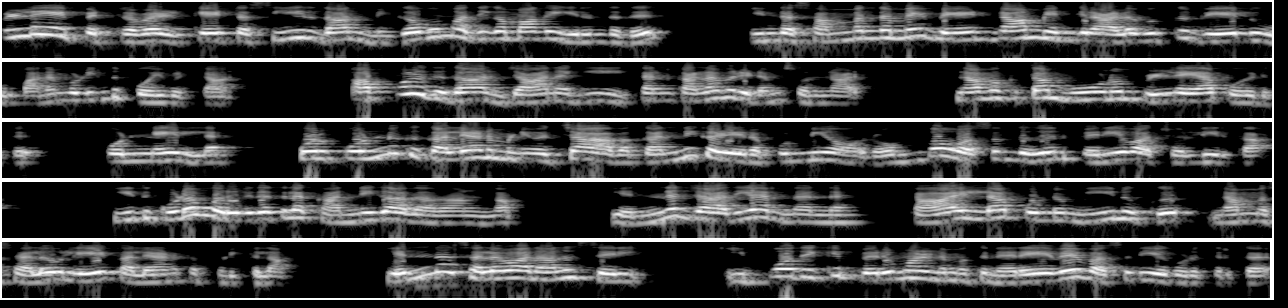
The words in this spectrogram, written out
பிள்ளையை பெற்றவள் கேட்ட சீர்தான் மிகவும் அதிகமாக இருந்தது. இந்த சம்பந்தமே வேண்டாம் என்கிற அளவுக்கு வேலு மனமுடிந்து போய்விட்டான். அப்பொழுதுதான் ஜானகி தன் கணவரிடம் சொன்னாள் நமக்கு தான் மூணும் பிள்ளையா போயிடுது. பொண்ணே இல்ல. ஒரு பொண்ணுக்கு கல்யாணம் பண்ணி வச்சா அவ கன்னி கழியிற புண்ணியம் ரொம்ப வசந்ததுன்னு பெரியவா சொல்லியிருக்கா. இது கூட ஒரு விதத்துல கன்னிகாதான் தான். என்ன ஜாதியா இருந்தா என்ன? தாயில்லா பொண்ணு மீனுக்கு நம்ம செலவுலயே கல்யாணத்தை பிடிக்கலாம். என்ன செலவானாலும் சரி இப்போதைக்கு பெருமாள் நமக்கு நிறையவே வசதியை கொடுத்திருக்க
